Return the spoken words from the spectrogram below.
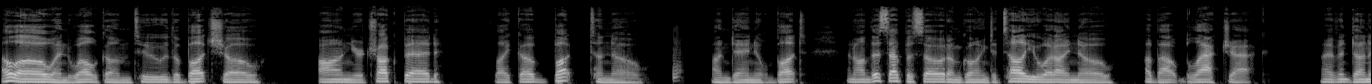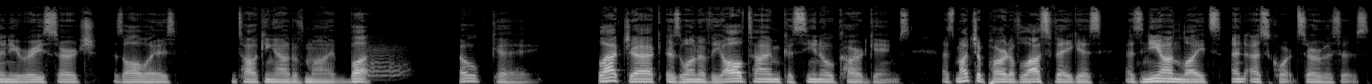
Hello and welcome to the Butt Show on your truck bed like a butt to know. I'm Daniel Butt, and on this episode, I'm going to tell you what I know about blackjack. I haven't done any research, as always. I'm talking out of my butt. Okay. Blackjack is one of the all time casino card games, as much a part of Las Vegas as neon lights and escort services.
